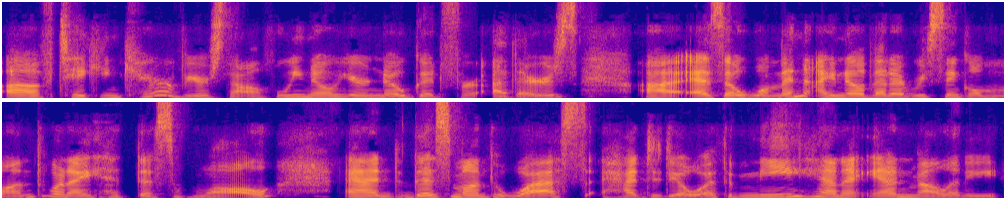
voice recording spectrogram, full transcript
of taking care of yourself, we know you're no good for others. Uh, as a woman, I know that every single month when I hit this wall. And this month, Wes had to deal with me, Hannah, and Melody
